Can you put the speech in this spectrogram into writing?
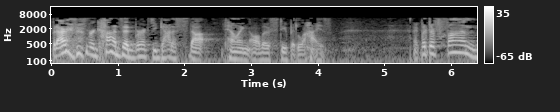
But I remember God said, Brookes, you got to stop telling all those stupid lies. Like, but they're fun.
